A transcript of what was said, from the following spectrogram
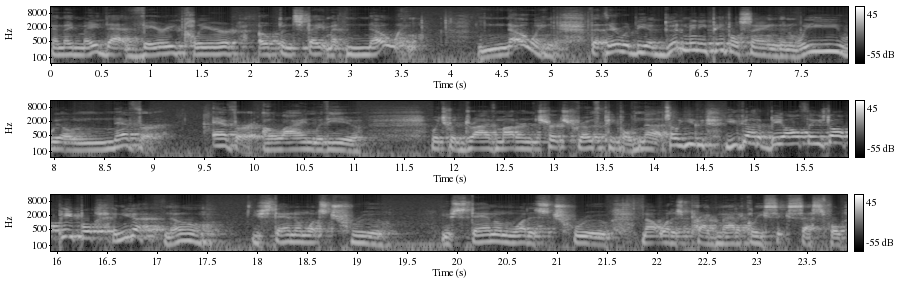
And they made that very clear, open statement, knowing, knowing that there would be a good many people saying, then we will never, ever align with you which would drive modern church growth people nuts. Oh, you you got to be all things to all people, and you got no. You stand on what's true. You stand on what is true, not what is pragmatically successful,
